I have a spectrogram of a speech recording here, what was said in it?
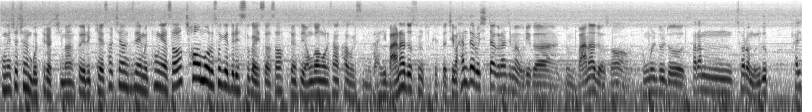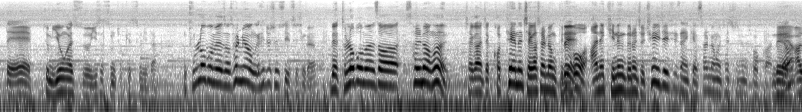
국내 최초는 못 드렸지만 또 이렇게 설치한 선생님을 통해서 처음으로 소개해 드릴 수가 있어서 저는 또 영광으로 생각하고 있습니다. 아, 이 많아졌으면 좋겠어요. 지금 한 대로 시작을 하지만 우리가 좀 많아져서 동물들도 사람처럼 응급할 때 좀 이용할 수 있었으면 좋겠습니다. 둘러보면서 설명해 주실 수 있으신가요? 네, 둘러보면서 설명은 제가 이제 겉에는 제가 설명드리고 네. 안에 기능들은 저희 최희재 시장님께서 설명을 해주시면 좋을 것 같아요. 아,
